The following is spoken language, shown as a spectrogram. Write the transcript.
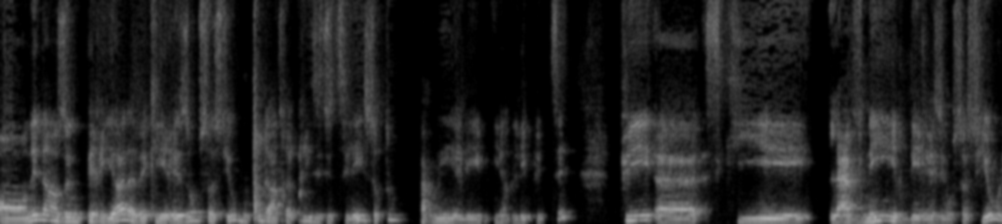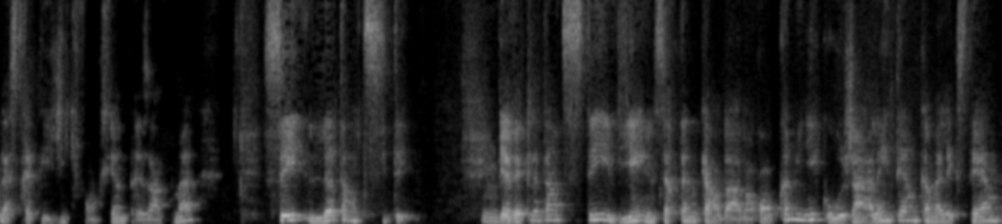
On est dans une période avec les réseaux sociaux, beaucoup d'entreprises les utilisent, surtout parmi les, plus petites. Puis, euh, ce qui est l'avenir des réseaux sociaux, la stratégie qui fonctionne présentement, c'est l'authenticité. Hmm. Puis avec l'authenticité vient une certaine candeur. Donc, on communique aux gens, à l'interne comme à l'externe,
